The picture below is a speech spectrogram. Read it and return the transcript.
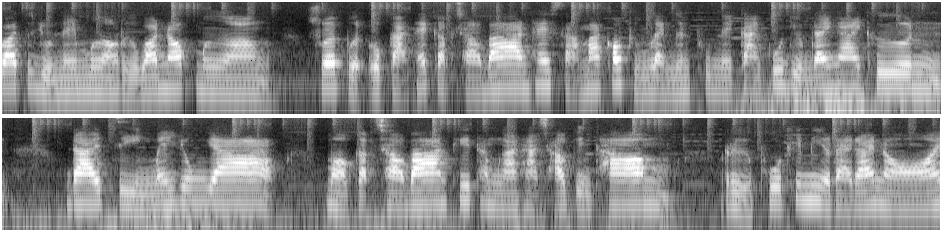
ว่าจะอยู่ในเมืองหรือว่านอกเมือง ช่วยเปิดโอกาสให้กับชาวบ้านให้สามารถเข้าถึงแหล่งเงินทุนในการกู้ยืมได้ง่ายขึ้น ได้จริงไม่ยุ่งยาก เหมาะกับชาวบ้านที่ทำงานหาเช้ากินค่ำหรือผู้ที่มีรายได้น้อย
